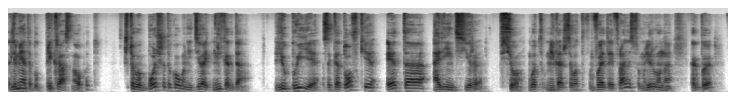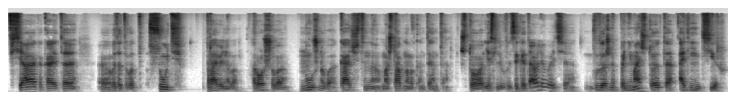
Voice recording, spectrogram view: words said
для меня это был прекрасный опыт, чтобы больше такого не делать никогда. Любые заготовки — это ориентиры все. Вот, мне кажется, вот в этой фразе сформулирована как бы вся какая-то э, вот эта вот суть правильного, хорошего, нужного, качественного, масштабного контента. Что если вы заготавливаете, вы должны понимать, что это ориентир.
